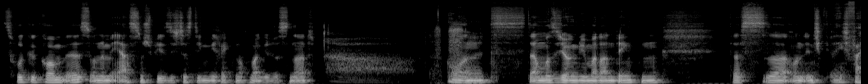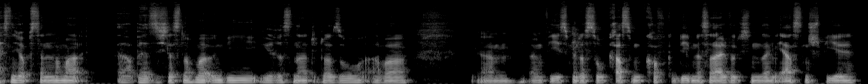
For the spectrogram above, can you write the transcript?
zurückgekommen ist und im ersten Spiel sich das Ding direkt nochmal gerissen hat. Und da muss ich irgendwie mal dran denken, dass, äh, und ich, ich weiß nicht, ob es dann nochmal, ob er sich das nochmal irgendwie gerissen hat oder so, aber ähm, irgendwie ist mir das so krass im Kopf geblieben, dass er halt wirklich in seinem ersten Spiel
